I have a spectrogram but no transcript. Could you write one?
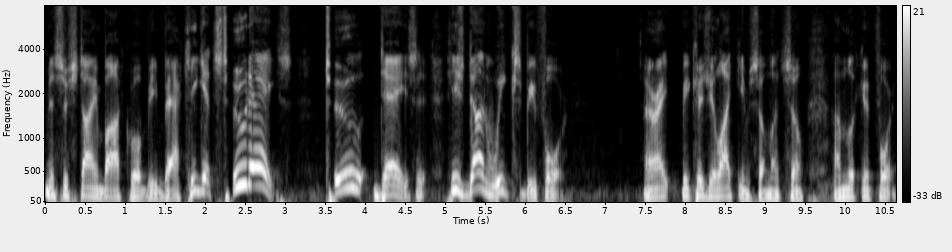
Mr. Steinbuch, will be back. He gets two days. Two days. He's done weeks before. All right, because you like him so much. So I'm looking for.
